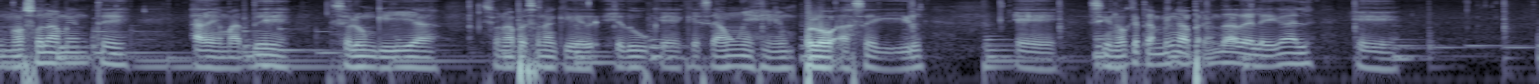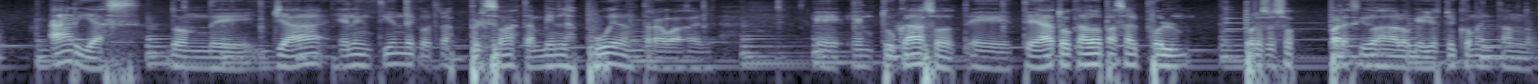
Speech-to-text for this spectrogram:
No solamente, además de ser un guía, ser una persona que eduque, que sea un ejemplo a seguir, eh, sino que también aprenda a delegar eh, áreas donde ya él entiende que otras personas también las puedan trabajar. Eh, en tu caso, ¿te ha tocado pasar por procesos parecidos a lo que yo estoy comentando?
